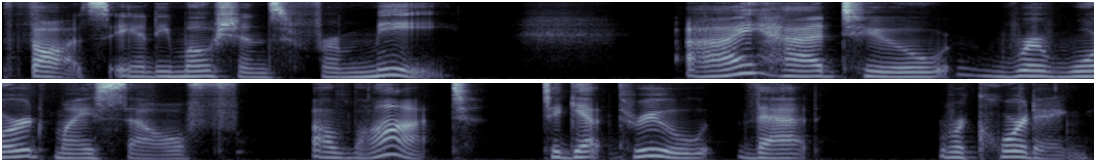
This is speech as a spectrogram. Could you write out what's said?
thoughts and emotions for me. I had to reward myself a lot to get through that recording.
